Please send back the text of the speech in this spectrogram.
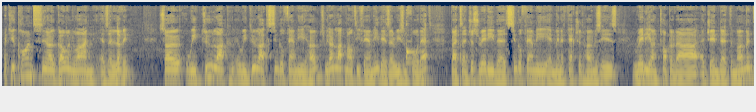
But you can't, you know, go online as a living. So we do like we do like single family homes. We don't like multi-family. There's a reason for that. But uh, just really the single family and manufactured homes is really on top of our agenda at the moment.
